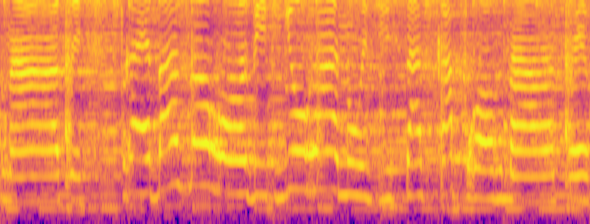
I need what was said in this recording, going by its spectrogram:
прогнати, треба злоговіть юрану зі садка прогнати.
